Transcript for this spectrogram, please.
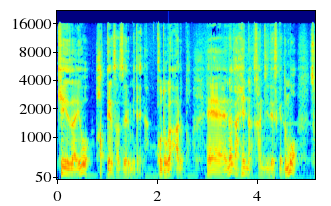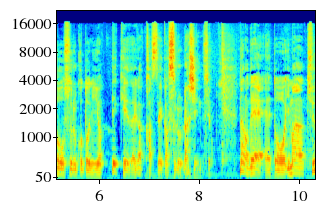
経済を発展させるみたいなことがあると。えー、なんか変な感じですけども、そうすることによって経済が活性化するらしいんですよ。なので、えっ、ー、と、今、中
